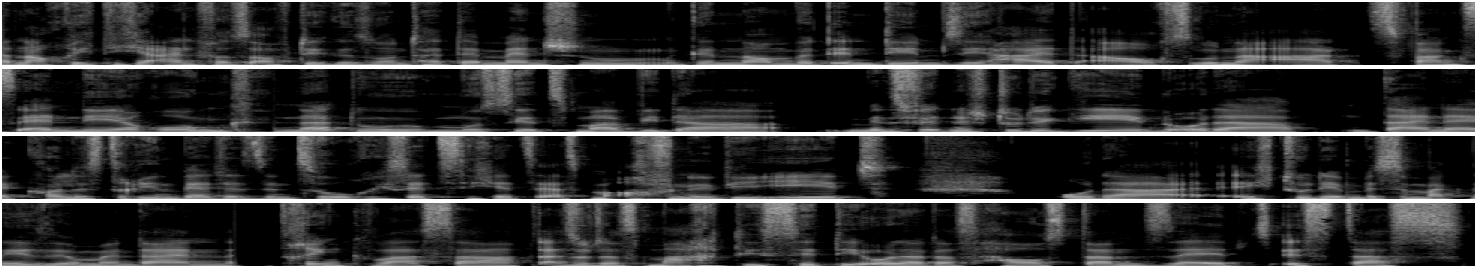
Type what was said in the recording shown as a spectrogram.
dann auch richtig Einfluss auf die Gesundheit der Menschen genommen wird, indem sie halt auch so eine Art Zwangsernährung, ne, du musst jetzt mal wieder ins Fitnessstudio gehen oder deine Cholesterinwerte sind so hoch, ich setze dich jetzt erstmal auf eine Diät oder ich tue dir ein bisschen Magnesium in dein Trinkwasser. Also das macht die City oder das Haus dann selbst. Ist das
